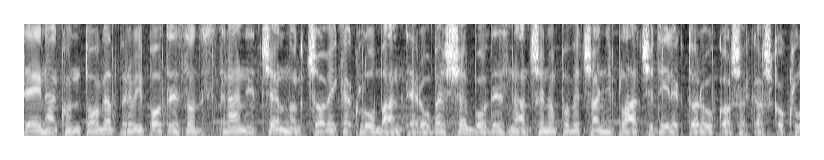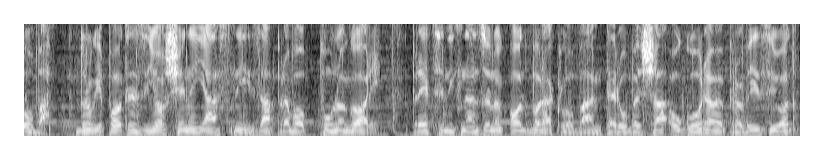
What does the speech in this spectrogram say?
te nakon toga prvi potez od strane čelnog čovjeka kluba Ante Rubeše bude značajno povećanje plaće direktoru košarkaškog kluba. Drugi potez još je nejasniji, zapravo puno gori. Predsjednik nadzornog odbora kluba Ante Rubeša ugurao je proviziju od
